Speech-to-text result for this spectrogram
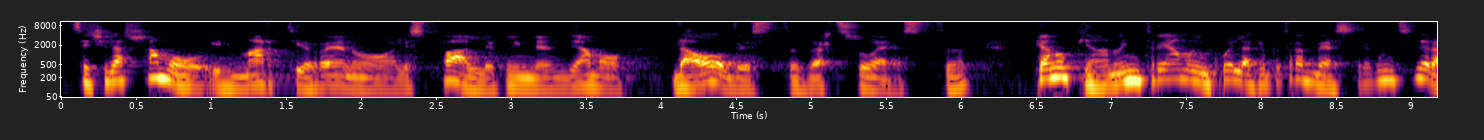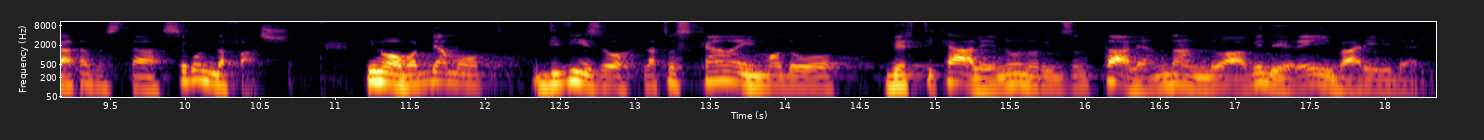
Se ci lasciamo il Mar Tirreno alle spalle, quindi andiamo da ovest verso est, piano piano entriamo in quella che potrebbe essere considerata questa seconda fascia. Di nuovo abbiamo diviso la Toscana in modo verticale e non orizzontale, andando a vedere i vari livelli.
